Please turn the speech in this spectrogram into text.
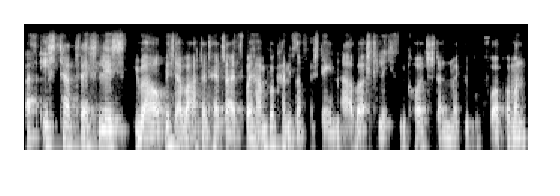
Was ich tatsächlich überhaupt nicht erwartet hätte, als bei Hamburg kann ich es noch verstehen, aber Schleswig-Holstein und Mecklenburg-Vorpommern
